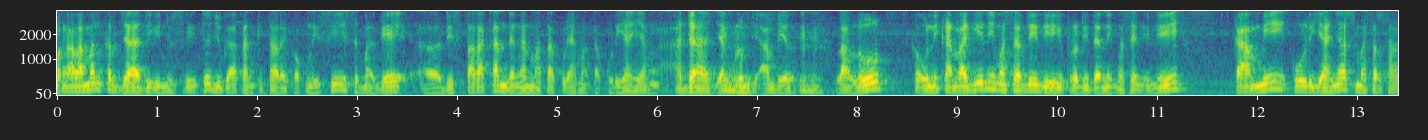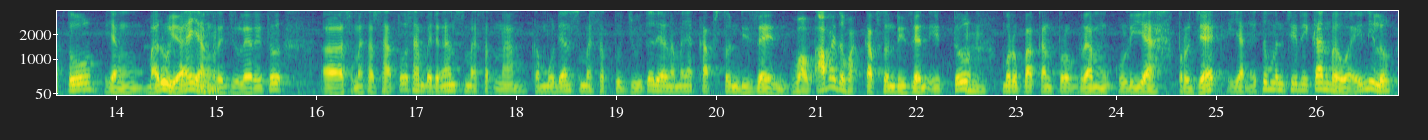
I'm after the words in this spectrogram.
pengalaman kerja di industri itu juga akan kita rekognisi sebagai uh, disetarakan dengan mata kuliah-mata kuliah yang ada yang belum diambil. Lalu keunikan lagi nih Mas Ferdi di Prodi Teknik Mesin ini kami kuliahnya semester 1 yang baru ya, yang reguler itu uh, semester 1 sampai dengan semester 6. Kemudian semester 7 itu ada yang namanya capstone design. Wow, apa itu Pak? Capstone Design itu merupakan program kuliah project yang itu mencirikan bahwa ini loh,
